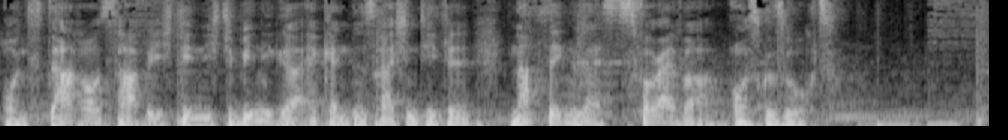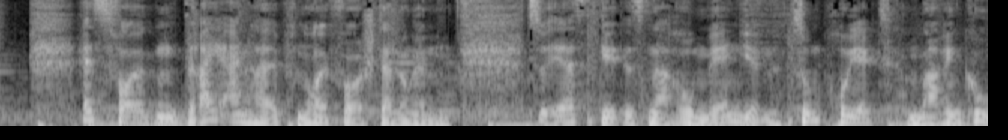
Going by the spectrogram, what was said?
Und daraus habe ich den nicht weniger erkenntnisreichen Titel Nothing Lasts Forever ausgesucht. Es folgen dreieinhalb Neuvorstellungen. Zuerst geht es nach Rumänien zum Projekt Marinku.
